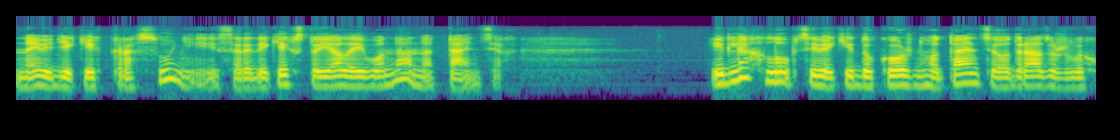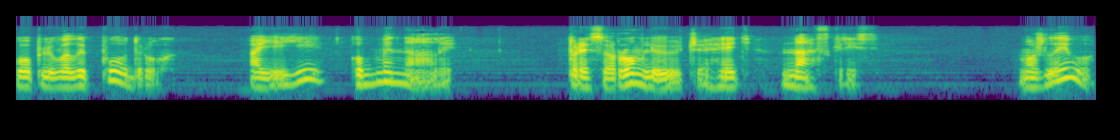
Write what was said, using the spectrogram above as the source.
навіть яких красуні, серед яких стояла і вона на танцях, і для хлопців, які до кожного танцю одразу ж вихоплювали подруг, а її обминали, присоромлюючи геть наскрізь. Можливо?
